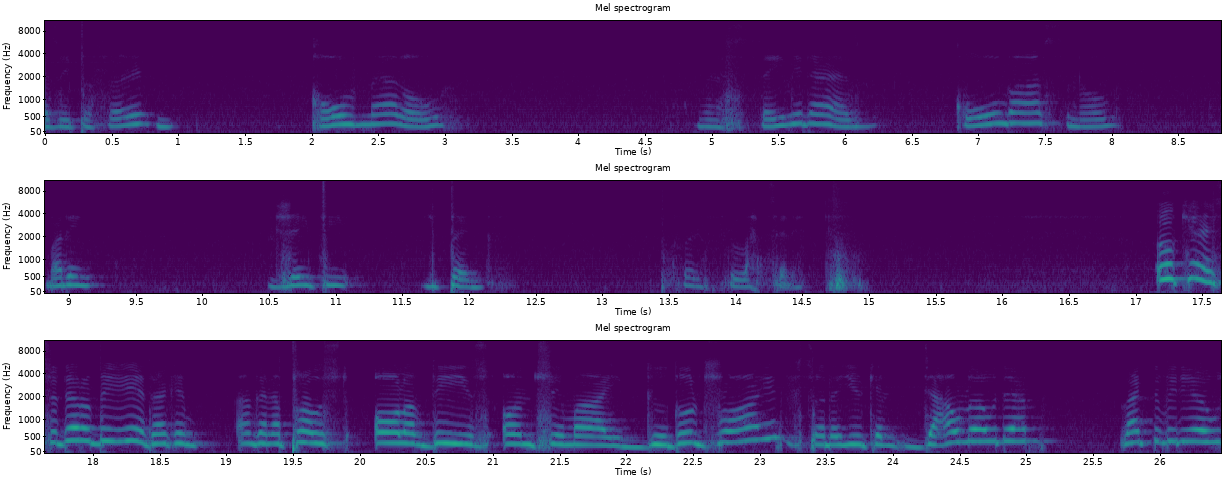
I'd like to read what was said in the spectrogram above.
as I prefer it. Gold medal. I'm gonna save it as Gold Arsenal, but in JP JPEG. Prefer to flatten it. Okay, so that'll be it. I can I'm gonna post all of these onto my Google Drive so that you can download them like the video,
